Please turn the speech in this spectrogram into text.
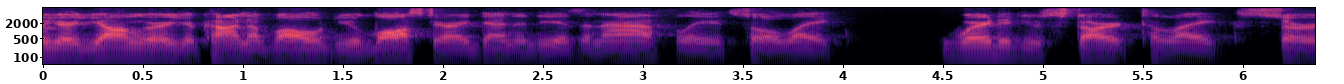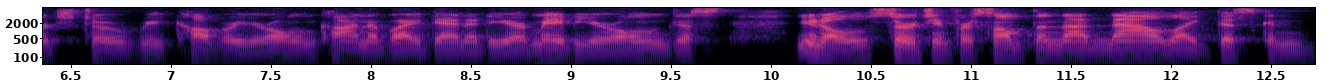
you're younger, you're kind of out, you lost your identity as an athlete. So like, where did you start to like search to recover your own kind of identity, or maybe your own just, you know, searching for something that now like this can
